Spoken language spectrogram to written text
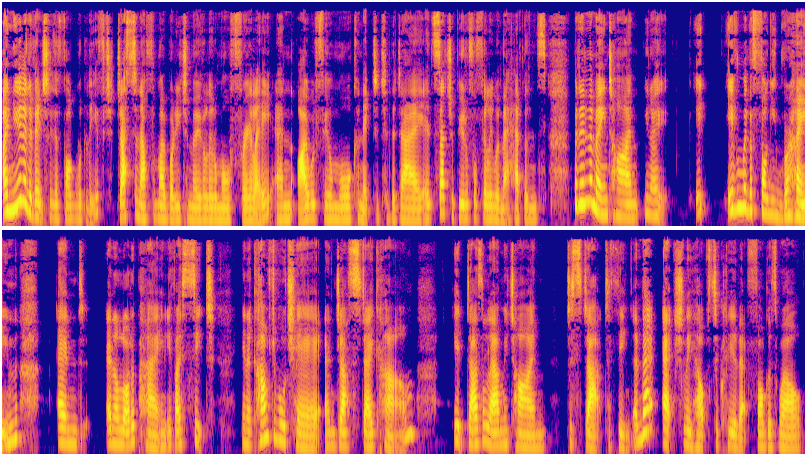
I knew that eventually the fog would lift, just enough for my body to move a little more freely, and I would feel more connected to the day. It's such a beautiful feeling when that happens. But in the meantime, you know, it, even with a foggy brain and and a lot of pain, if I sit in a comfortable chair and just stay calm, it does allow me time to start to think. And that actually helps to clear that fog as well,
